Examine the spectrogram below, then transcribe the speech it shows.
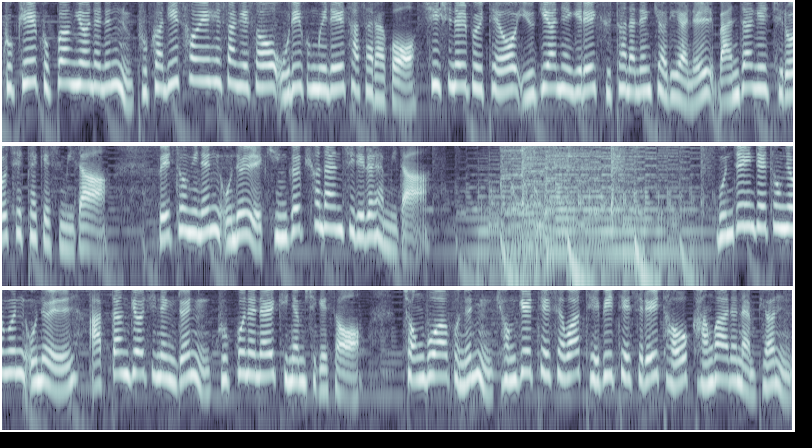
국회 국방위원회는 북한이 서해 해상에서 우리 국민을 사살하고 시신을 불태워 유기한 행위를 규탄하는 결의안을 만장일치로 채택했습니다. 외통위는 오늘 긴급 현안 질의를 합니다. 문재인 대통령은 오늘 앞당겨 진행된 국군의 날 기념식에서 정부와 군은 경계태세와 대비태세를 더욱 강화하는 한편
